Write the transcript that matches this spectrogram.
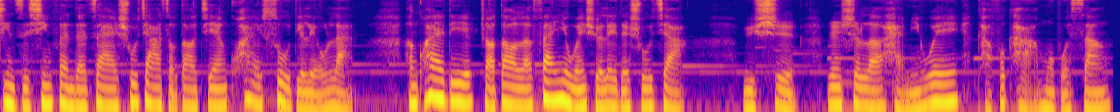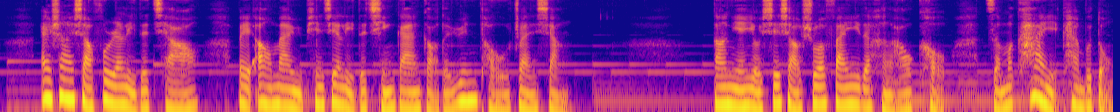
镜子兴奋地在书架走道间快速地浏览，很快地找到了翻译文学类的书架，于是认识了海明威、卡夫卡、莫泊桑，爱上《小妇人》里的乔，被《傲慢与偏见》里的情感搞得晕头转向。当年有些小说翻译得很拗口，怎么看也看不懂。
